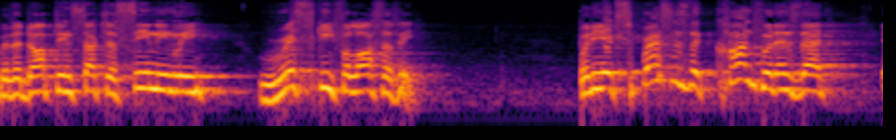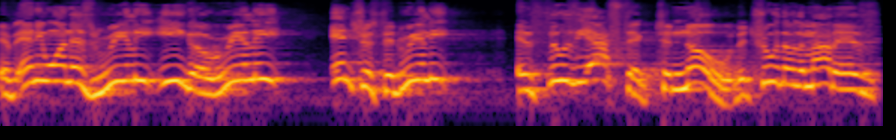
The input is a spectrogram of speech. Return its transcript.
with adopting such a seemingly risky philosophy. But he expresses the confidence that if anyone is really eager, really interested, really enthusiastic to know, the truth of the matter is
